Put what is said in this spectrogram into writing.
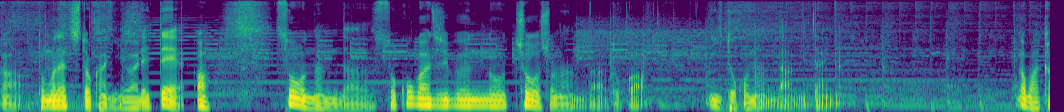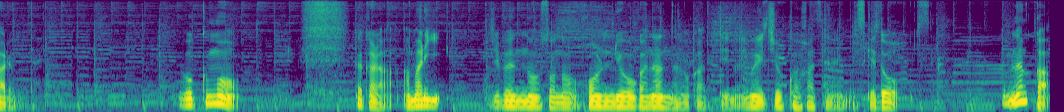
なんか友達とかに言われてあそうなんだそこが自分の長所なんだとかいいとこなんだみたいな。が分かるみたいな。僕もだからあまり自分のその本領が何なのかっていうのはいまいちよく分かってないんですけどでもなんか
